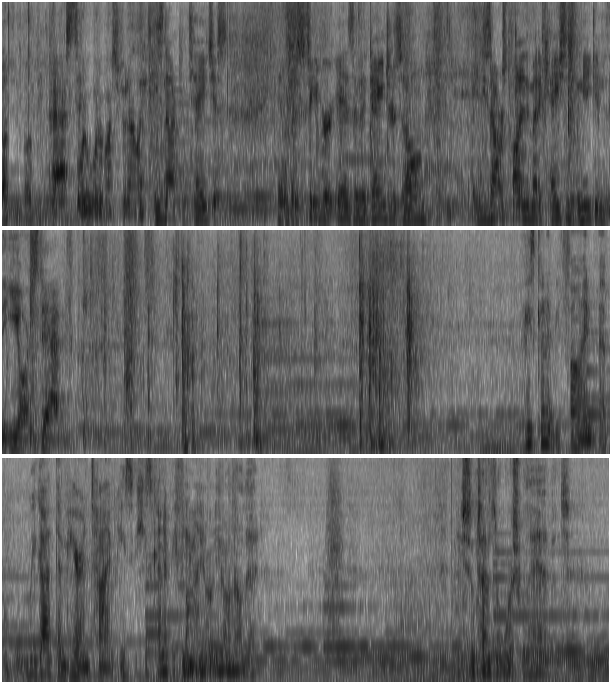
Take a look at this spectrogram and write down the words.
Y'all should both be past it. What, what about Spinelli? He's not contagious. You know, but his fever is in the danger zone, and he's not responding to the medications. We need to get him to the ER stat. He's gonna be fine. Uh, we got them here in time. He's he's gonna be You, fine. you, don't, you don't know that. Sometimes the worst really happens.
